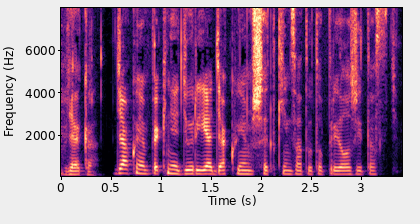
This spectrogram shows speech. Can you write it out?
Vďaka. Ďakujem pekne, Ďuri, a ďakujem všetkým za túto príležitosť.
